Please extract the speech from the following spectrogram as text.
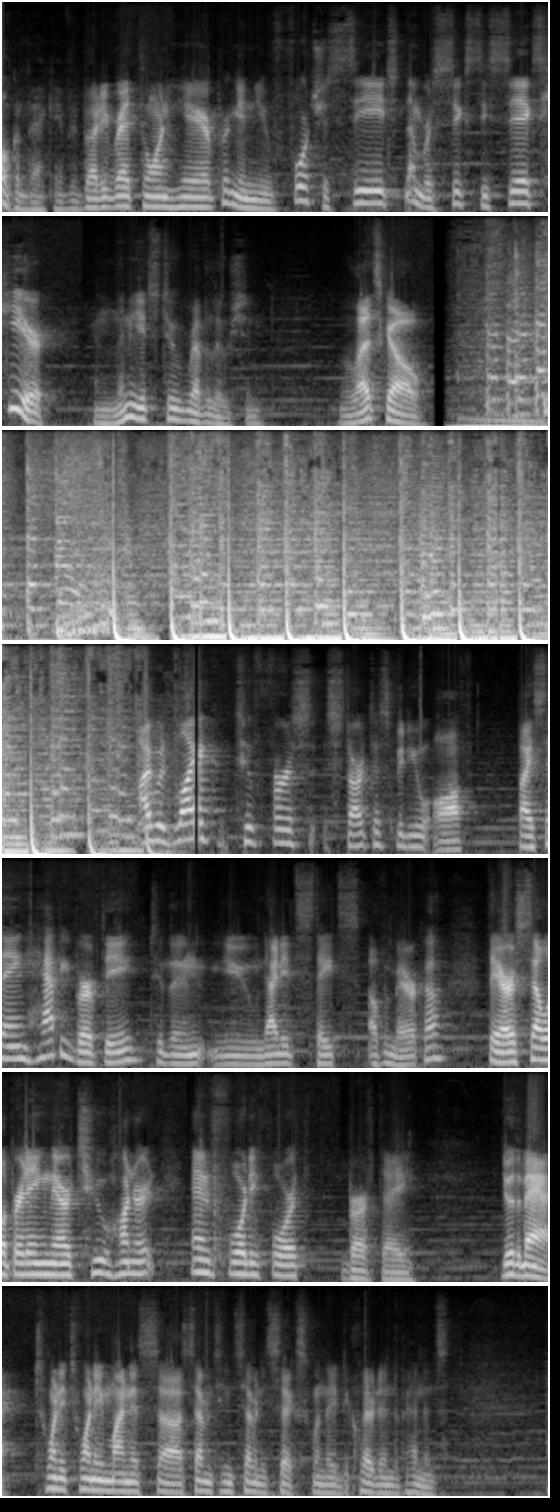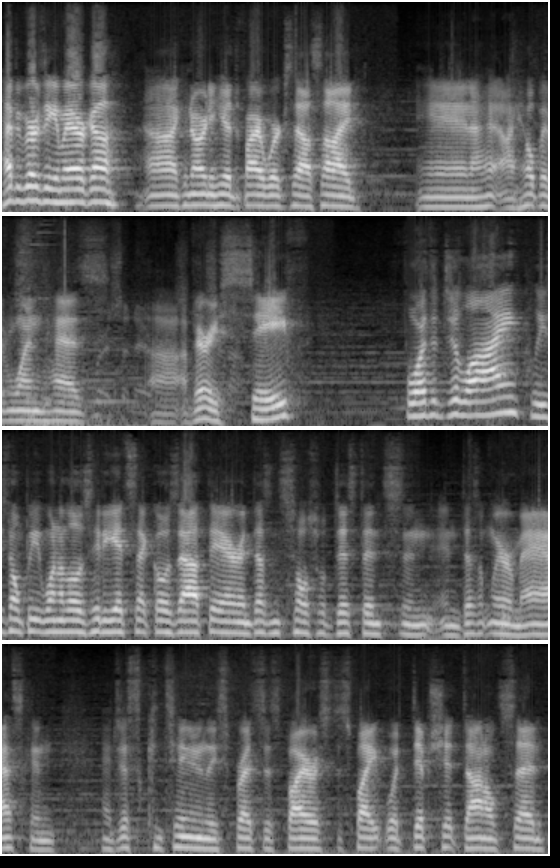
Welcome back everybody, Red Thorn here, bringing you Fortress Siege number 66 here in Lineage 2 Revolution. Let's go! I would like to first start this video off by saying happy birthday to the United States of America. They are celebrating their 244th birthday. Do the math. 2020 minus, uh, 1776 when they declared independence. Happy birthday, America! Uh, I can already hear the fireworks outside. And I, I hope everyone has uh, a very safe 4th of July. Please don't be one of those idiots that goes out there and doesn't social distance and, and doesn't wear a mask and, and just continually spreads this virus despite what dipshit Donald said.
